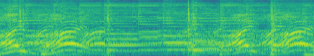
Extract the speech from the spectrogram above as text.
bye, bye, bye, bye.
